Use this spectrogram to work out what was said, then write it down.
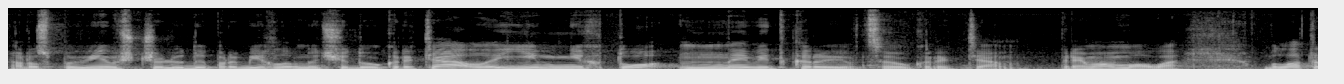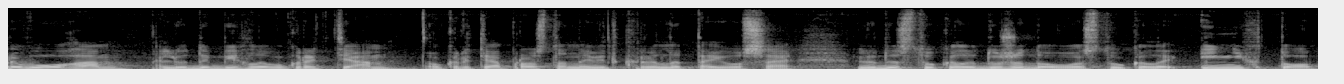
розповів, що люди прибігли вночі до укриття, але їм ніхто не відкрив це укриття. Пряма мова. Була тривога. Люди бігли в укриття. Укриття просто не відкрили, та й усе. Люди стукали дуже довго стукали, і ніхто.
